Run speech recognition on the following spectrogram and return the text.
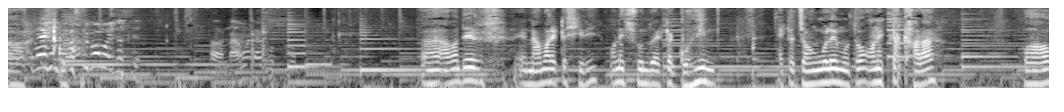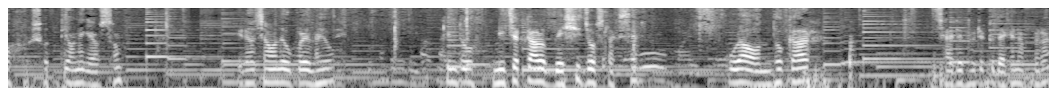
আহ, আমাদের নামার একটা সিঁড়ি, অনেক সুন্দর, একটা গহীন, একটা জঙ্গলের মতো, অনেকটা খাড়া। ওয়াও, সত্যি অনেক অ্যাওসাম এটা হচ্ছে আমাদের উপরে ভিউ কিন্তু নিচেরটা আরও বেশি জোশ লাগছে। পুরা অন্ধকার। সাইডের ভিউটা একটু দেখেন আপনারা।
